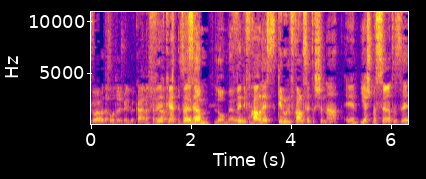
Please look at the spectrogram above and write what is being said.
והוא היה בתחרות הרשמית בקאן השנה. וכן, זה גם לא אומר. ונבחר. כאילו נבחר לסרט השנה. אמ, יש בסרט הזה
